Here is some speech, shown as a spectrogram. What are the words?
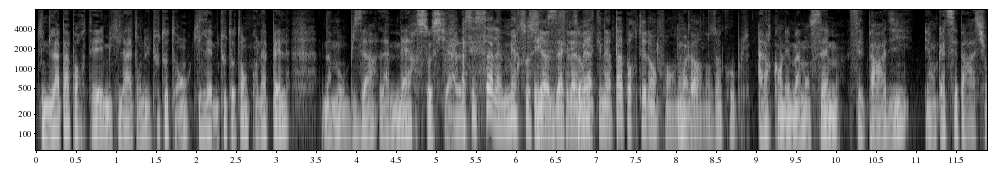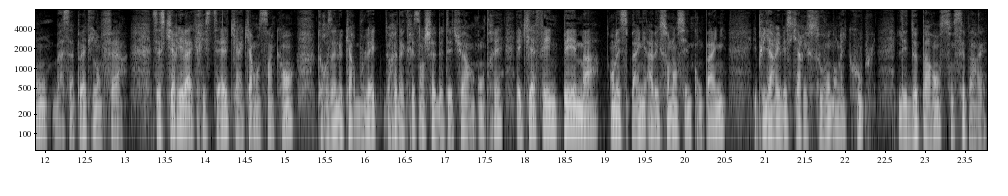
qui ne l'a pas porté, mais qui l'a attendu tout autant, qui l'aime tout autant, qu'on appelle, d'un mot bizarre, la mère sociale. Ah, c'est ça, la mère sociale. C'est la mère qui n'a pas porté l'enfant, d'accord, Voilà. dans un couple. Alors quand les mamans s'aiment, c'est le paradis. Et en cas de séparation, bah, ça peut être l'enfer. C'est ce qui arrive à Christelle, qui a 45 ans, que Rosanne Le Carboulet, rédactrice en chef de Tétu, a rencontré, et qui a fait une PMA en Espagne avec son ancienne compagne. Et puis il est arrivé ce qui arrive souvent dans les couples, les deux parents sont séparés.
